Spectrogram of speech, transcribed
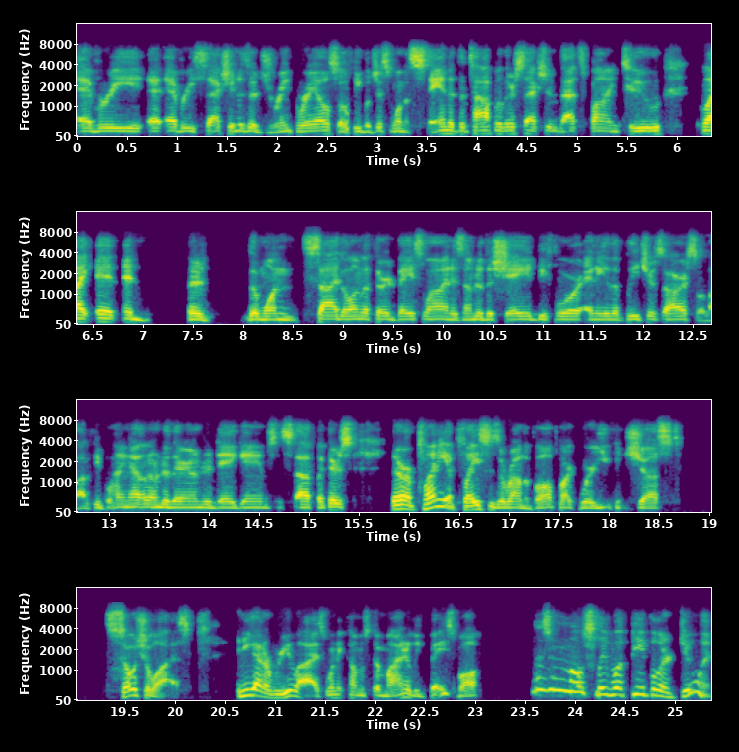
every at every section is a drink rail. So if people just want to stand at the top of their section, that's fine too. Like it and there's the one side along the third base line is under the shade before any of the bleachers are. So a lot of people hang out under there under day games and stuff. Like there's there are plenty of places around the ballpark where you can just socialize. And you got to realize when it comes to minor league baseball, this is mostly what people are doing.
